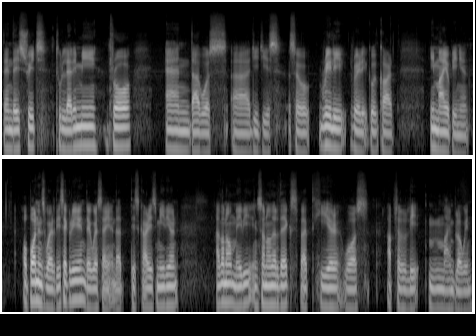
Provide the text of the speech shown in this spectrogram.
then they switched to letting me draw and that was uh, gg's so really really good card in my opinion. Opponents were disagreeing. They were saying that this card is medium. I don't know, maybe in some other decks, but here was absolutely mind blowing.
